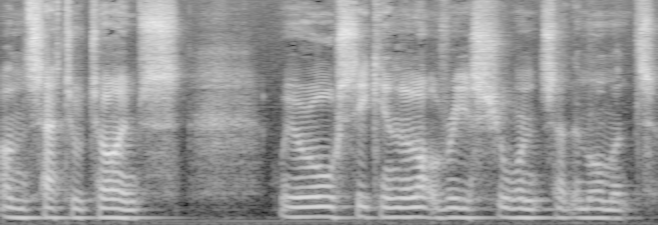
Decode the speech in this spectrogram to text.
unsettled times. We are all seeking a lot of reassurance at the moment.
